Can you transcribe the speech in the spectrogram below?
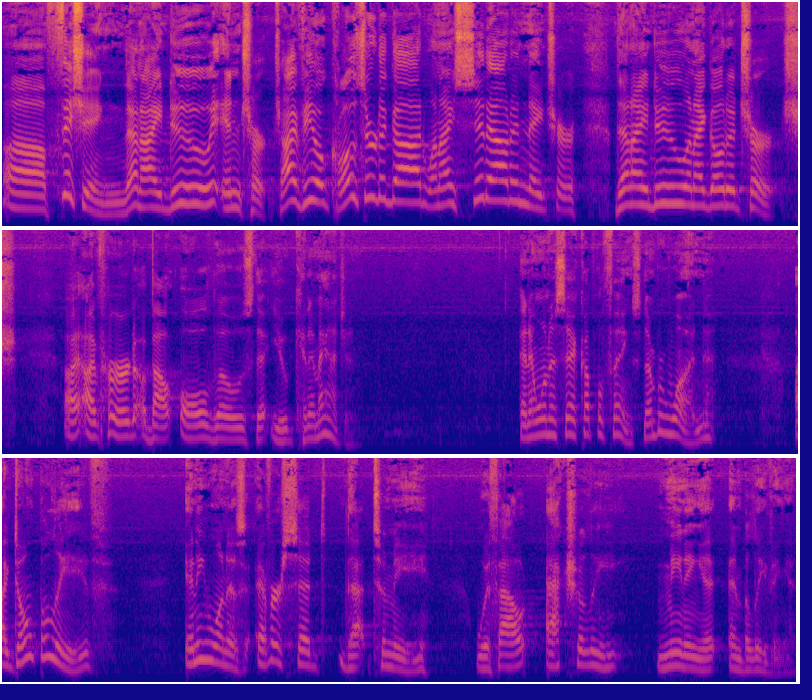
uh, fishing than I do in church. I feel closer to God when I sit out in nature than I do when I go to church. I, I've heard about all those that you can imagine. And I want to say a couple things. Number one, I don't believe anyone has ever said that to me without actually meaning it and believing it.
